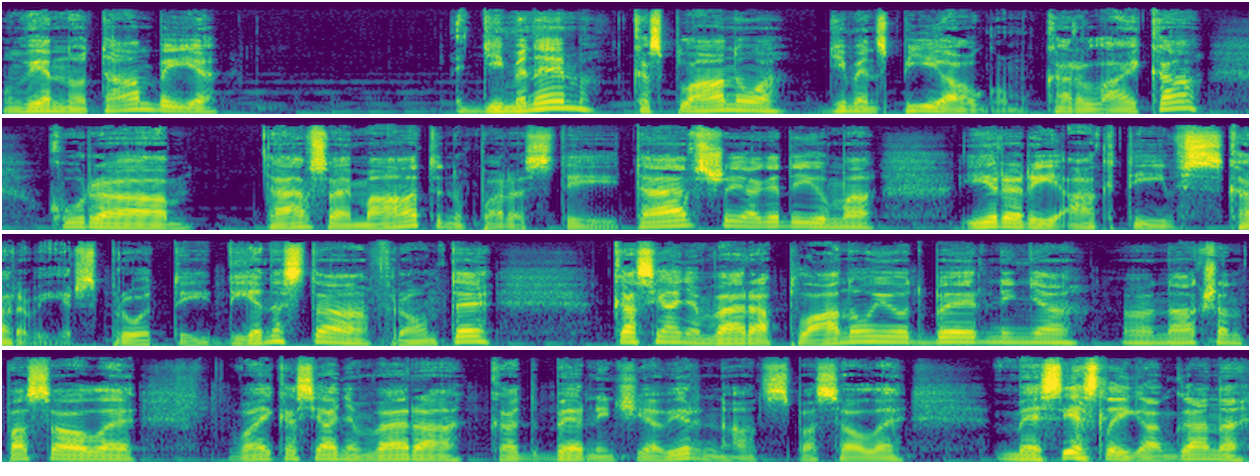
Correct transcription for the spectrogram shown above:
Un viena no tām bija ģimenēm, kas plāno ģimenes pieaugumu kara laikā, kurā tēvs vai māte, nu parasti tēvs šajā gadījumā, ir arī aktīvs karavīrs, proti, dienestā, frontē, kas jāņem vērā plānojot bērniņa nākšanu pasaulē, vai kas jāņem vērā, kad bērniņš jau ir nācis pasaulē. Mēs ieslīgām gana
